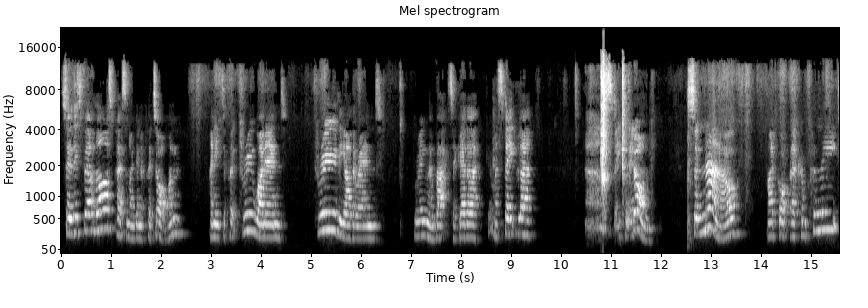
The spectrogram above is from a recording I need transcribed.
So this last person I'm going to put on, I need to put through one end, through the other end, bring them back together, get my stapler, and staple it on. So now I've got a complete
